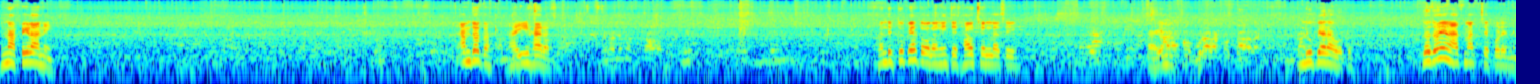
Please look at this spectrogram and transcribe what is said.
ના, પીળા નહીં. આમ જો તો. હા એ સારા છે. મંદિર તું પહેરતો ઓલા નીચે હાવ છેલ્લા છે. હા એમ બ્લુ પહેરાવો તો. જો જોઈએ ને હાથમાં જ છે પડે ને.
